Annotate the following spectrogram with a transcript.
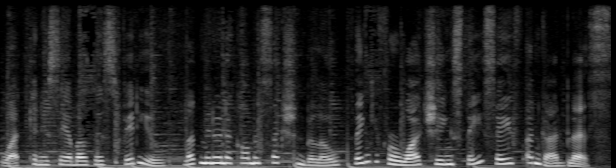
What can you say about this video? Let me know in the comment section below. Thank you for watching, stay safe, and God bless.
